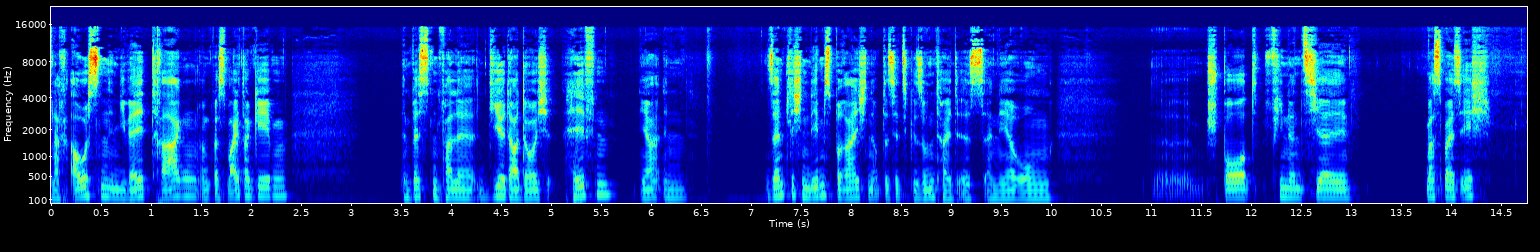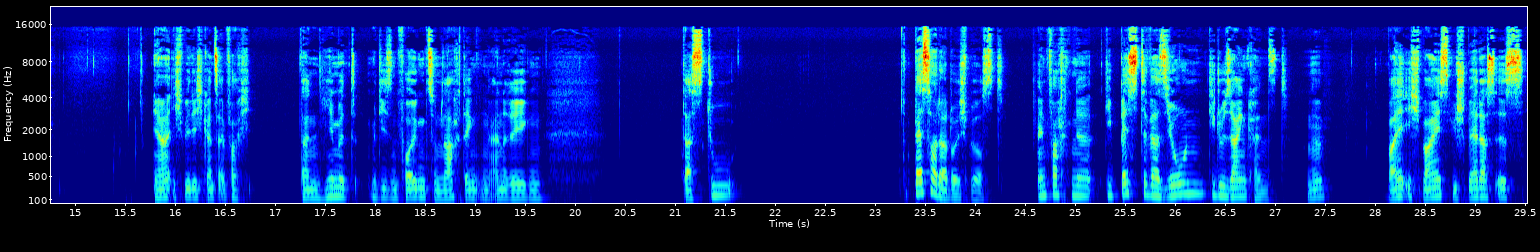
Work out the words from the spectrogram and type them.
nach außen in die Welt tragen, irgendwas weitergeben. Im besten Falle dir dadurch helfen, ja, in sämtlichen Lebensbereichen, ob das jetzt Gesundheit ist, Ernährung, äh, Sport, finanziell, was weiß ich. Ja, ich will dich ganz einfach dann hiermit mit diesen Folgen zum Nachdenken anregen, dass du besser dadurch wirst. Einfach eine, die beste Version, die du sein kannst. Ne? Weil ich weiß, wie schwer das ist.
